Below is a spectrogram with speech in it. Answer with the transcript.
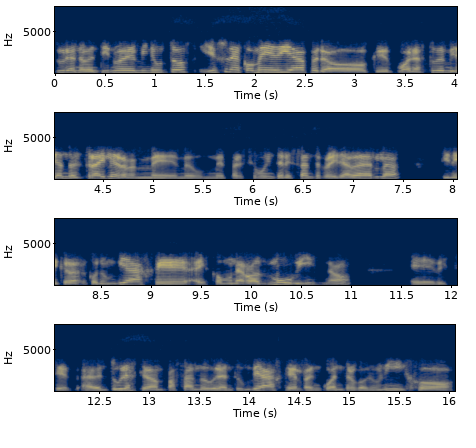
Dura 99 minutos y es una comedia, pero que, bueno, estuve mirando el tráiler, me, me, pareció muy interesante para ir a verla. Tiene que ver con un viaje, es como una road movie, ¿no? Eh, viste, aventuras que van pasando durante un viaje, el reencuentro con un hijo,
